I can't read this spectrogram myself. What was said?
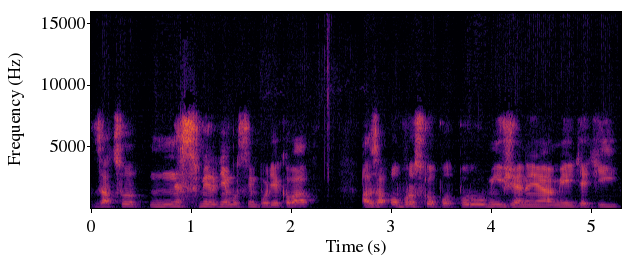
za co nesmírně musím poděkovat a za obrovskou podporu mý ženy a mých dětí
